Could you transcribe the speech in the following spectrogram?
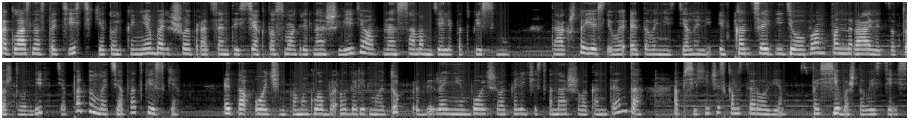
Согласно статистике, только небольшой процент из тех, кто смотрит наши видео, на самом деле подписаны. Так что если вы этого не сделали и в конце видео вам понравится то, что вы видите, подумайте о подписке. Это очень помогло бы алгоритму YouTube в продвижении большего количества нашего контента о психическом здоровье. Спасибо, что вы здесь.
